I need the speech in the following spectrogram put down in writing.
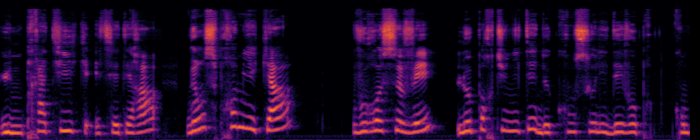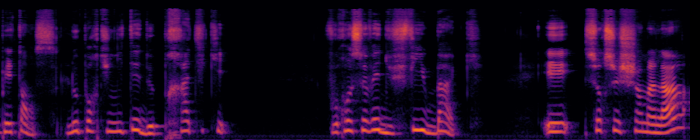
une pratique, etc. Dans ce premier cas, vous recevez l'opportunité de consolider vos compétences, l'opportunité de pratiquer. Vous recevez du feedback. Et sur ce chemin-là,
